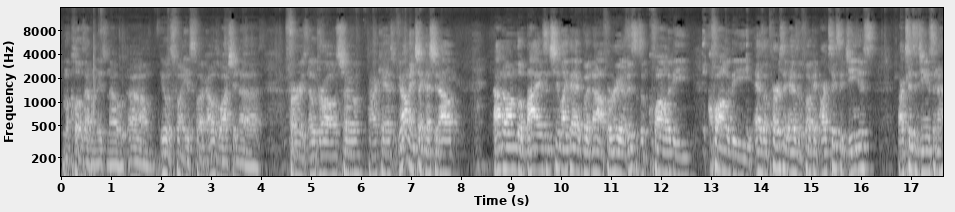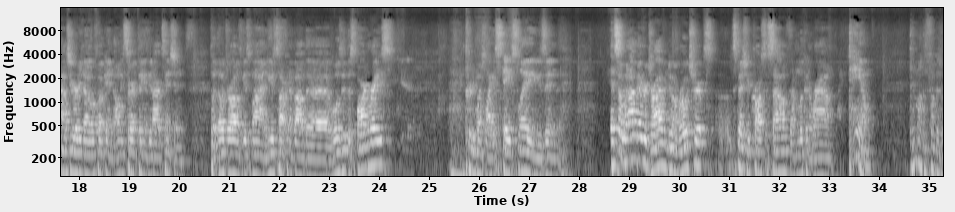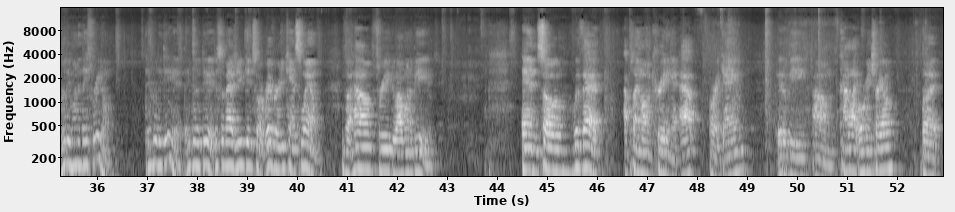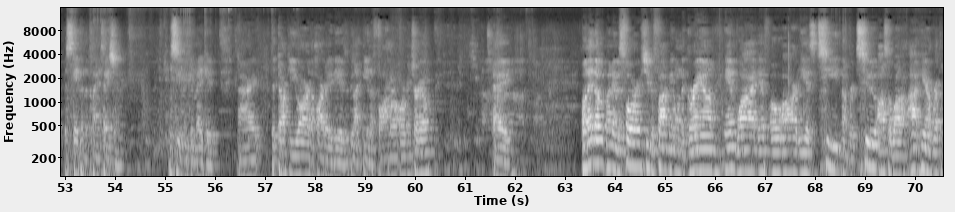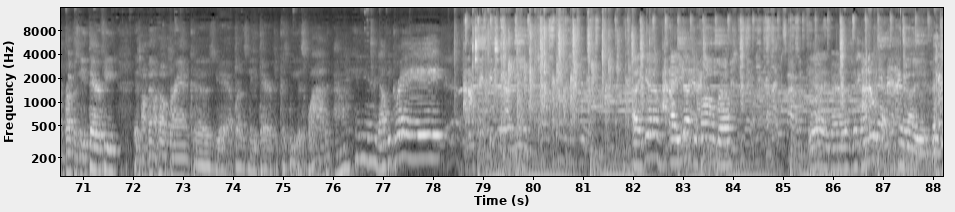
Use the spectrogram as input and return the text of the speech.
I'm gonna close out on this note. Um, it was funny as fuck. I was watching uh Furs No Draws show podcast. If y'all ain't check that shit out, I know I'm a little biased and shit like that, but nah, for real, this is a quality, quality as a person, as a fucking artistic genius. Artistic genius in the house, you already know fucking only certain things get our attention. But No Draws gets mine. He was talking about the, what was it, the Spartan race? Yeah. Pretty much like escaped slaves and and so when I'm ever driving, doing road trips, especially across the South, I'm looking around like, damn, them motherfuckers really wanted their freedom. They really did. They really did. Just imagine you get into a river and you can't swim. You go, how free do I want to be? And so with that, I plan on creating an app or a game. It'll be um, kind of like Oregon Trail, but escaping the plantation. Let's see if we can make it. All right. The darker you are, the harder it is. It'd be like being a farmer on Oregon Trail. Hey. On that note, my name is Forrest. You can find me on the gram, M Y F O R E S T number two. Also, while I'm out here, I'm repping Brothers Need Therapy. It's my mental health brand because, yeah, brothers need therapy because we is wild out here. Y'all be great. I don't take pictures, I leave. Hey, get him. Hey, you left your phone, bro. Yeah, man. Let's, let's do that.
